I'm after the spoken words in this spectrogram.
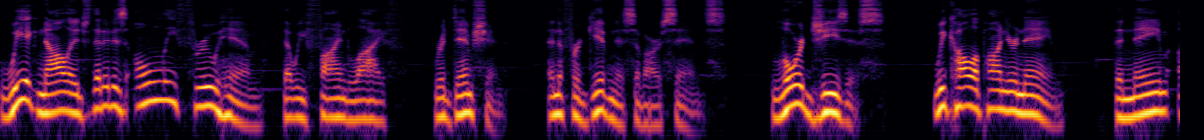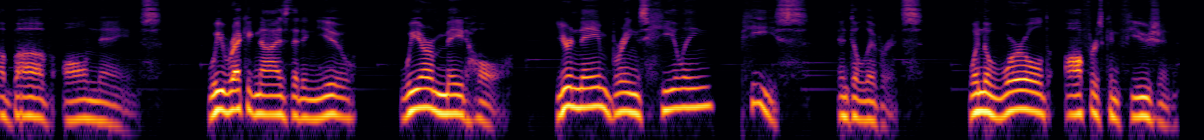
We acknowledge that it is only through him that we find life, redemption, and the forgiveness of our sins. Lord Jesus, we call upon your name, the name above all names. We recognize that in you, we are made whole. Your name brings healing, peace, and deliverance. When the world offers confusion,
